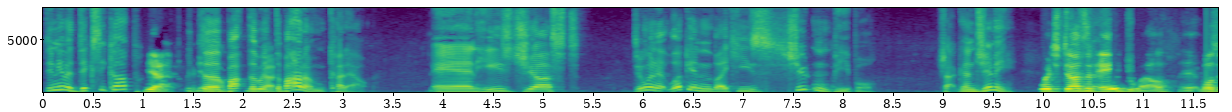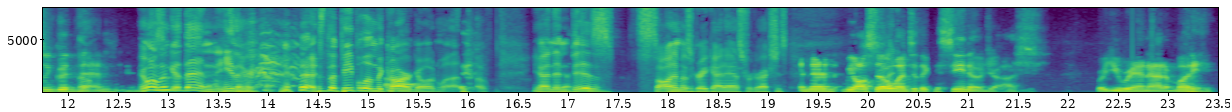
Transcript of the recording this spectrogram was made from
didn't he have a Dixie cup Yeah. with the, bo- the with Yeah. the bottom cut out, and he's just doing it, looking like he's shooting people. Shotgun Jimmy. Which doesn't uh, age well. It wasn't good No. then. It wasn't good then either. it's the people in the car oh. going, "What?" the-" Yeah, and then Yes, Biz saw him as a great guy to ask for directions. And then we also went to the casino, Josh, where you ran out of money.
